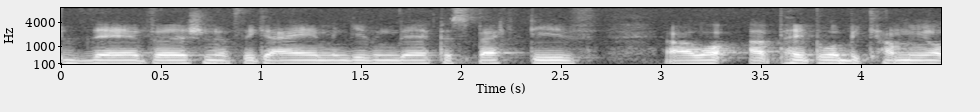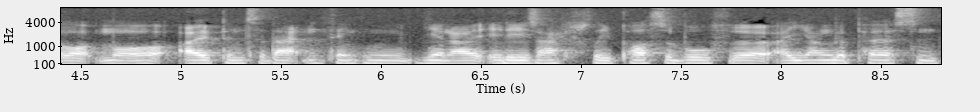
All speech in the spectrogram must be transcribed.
their version of the game and giving their perspective. A lot uh, people are becoming a lot more open to that and thinking, you know, it is actually possible for a younger person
